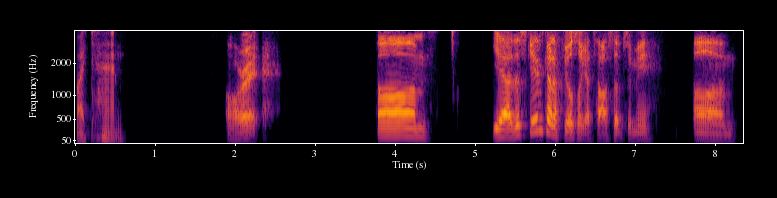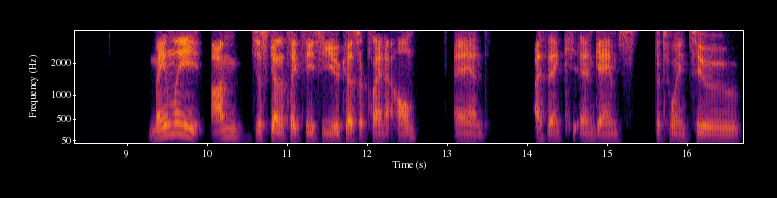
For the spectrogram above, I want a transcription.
by ten. All right. Um, yeah, this game kind of feels like a toss up to me. Um, mainly, I'm just going to take TCU because they're playing at home. And I think in games between two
